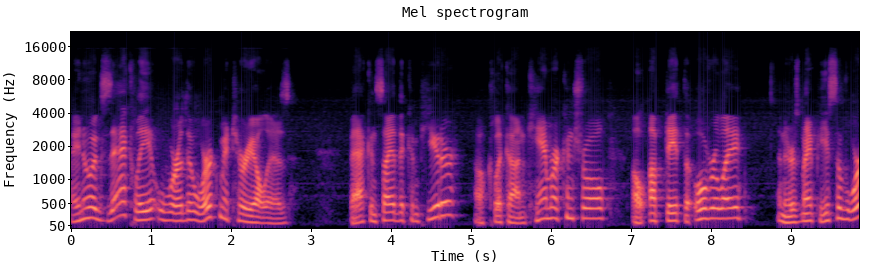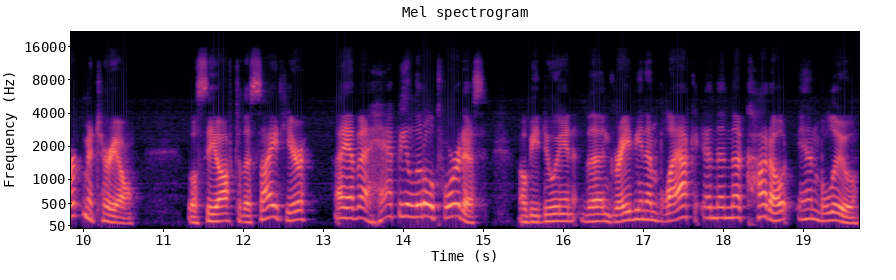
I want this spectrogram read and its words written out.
I know exactly where the work material is. Back inside the computer, I'll click on camera control, I'll update the overlay, and there's my piece of work material. We'll see off to the side here, I have a happy little tortoise. I'll be doing the engraving in black and then the cutout in blue.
